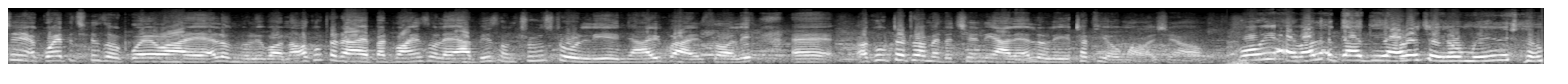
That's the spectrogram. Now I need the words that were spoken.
ချင်းအကွဲတချင်းဆိုကွဲသွားတယ်အဲ့လိုမျိုးလေးပေါ့နော်အခုထွက်တာရဲ့ bad wine ဆိုလဲ based on true story လေးအများကြီးပါတယ်ဆိုတော့လေအဲအခုထပ်ထွက်မဲ့တချင်းတွေရတယ်အဲ့လိုလေးထပ်ဖြစ်အောင်ပါပါရှင်အောင်ကိုကြီးအဲ့ဘာလဲကာကီရပဲချိန်လုံးမေးနေတယ်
